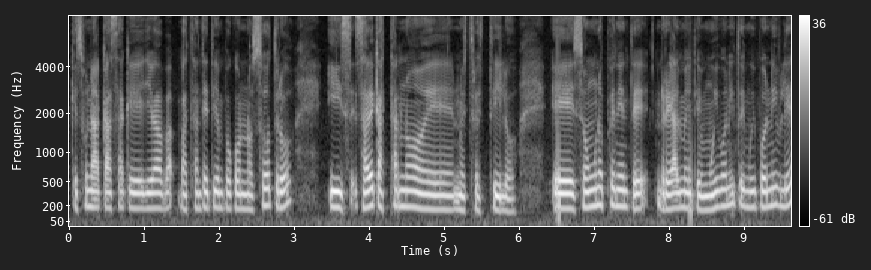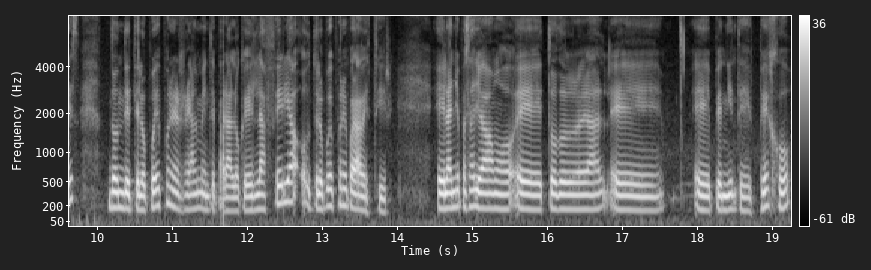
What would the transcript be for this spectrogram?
que es una casa que lleva bastante tiempo con nosotros y sabe captarnos eh, nuestro estilo. Eh, son unos pendientes realmente muy bonitos y muy ponibles, donde te lo puedes poner realmente para lo que es la feria o te lo puedes poner para vestir. El año pasado llevábamos eh, todo eh, pendientes de espejo,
